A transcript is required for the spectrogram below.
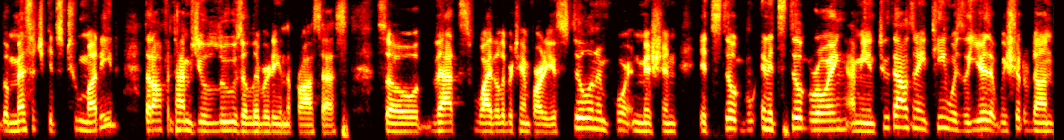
the message gets too muddied that oftentimes you lose a liberty in the process. So that's why the Libertarian Party is still an important mission. It's still and it's still growing. I mean, 2018 was the year that we should have done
